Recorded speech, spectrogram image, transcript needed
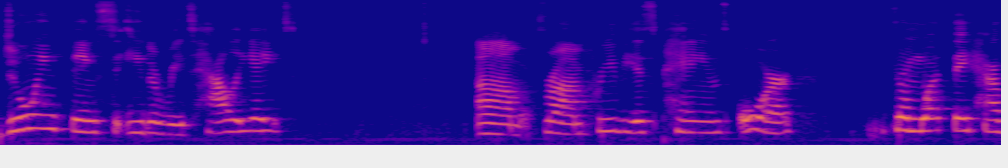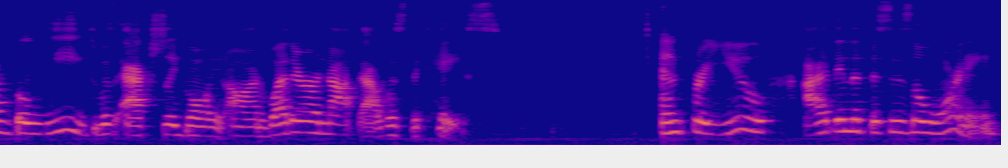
doing things to either retaliate um, from previous pains or from what they have believed was actually going on, whether or not that was the case. And for you, I think that this is a warning.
